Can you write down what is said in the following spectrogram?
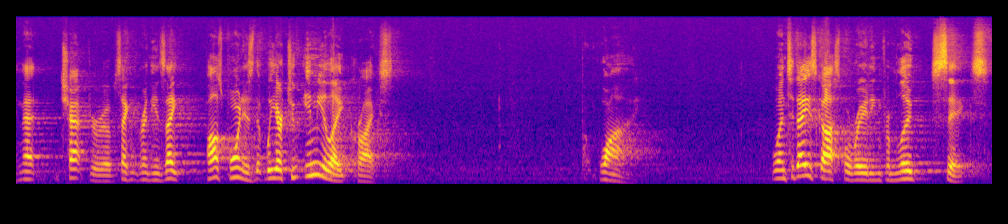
In that chapter of 2 Corinthians 8, Paul's point is that we are to emulate Christ. But why? Well, in today's gospel reading from Luke 6,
